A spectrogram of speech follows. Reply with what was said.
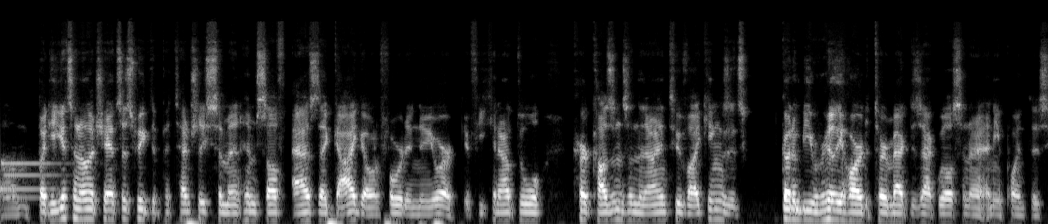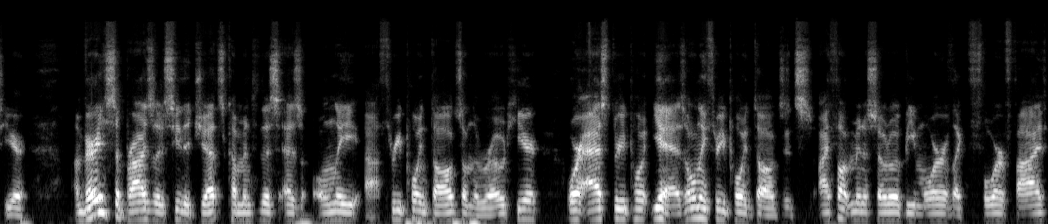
Um, but he gets another chance this week to potentially cement himself as that guy going forward in New York. If he can outduel Kirk Cousins and the 9 2 Vikings, it's going to be really hard to turn back to Zach Wilson at any point this year. I'm very surprised to see the Jets come into this as only uh, three point dogs on the road here, or as three point, yeah, as only three point dogs. It's I thought Minnesota would be more of like four or five.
